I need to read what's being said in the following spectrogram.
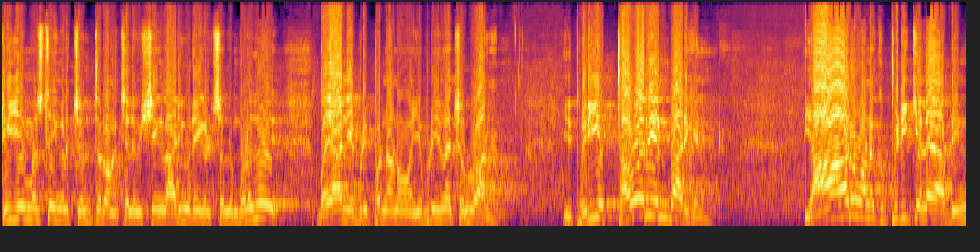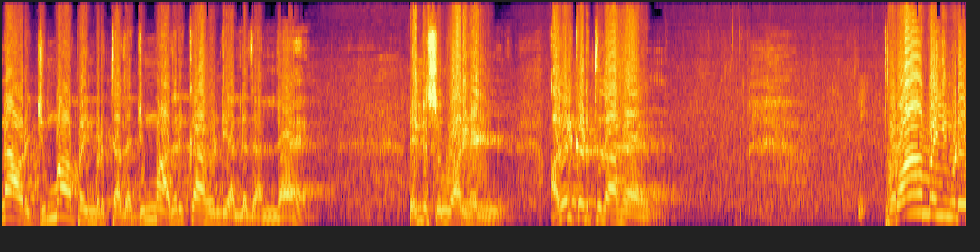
டிஜே மஸ்ட் எங்களுக்கு சொல்லி தருவாங்க. சில விஷயங்கள் அறிவுரைகள் சொல்லும் பொழுது பயான் எப்படி பண்ணணும்? எப்படிலாம் சொல்லுவாங்க. இது பெரிய தவறு என்பார்கள். யாரும் உனக்கு பிடிக்கல அப்படின்னா அவர் ஜும்மா பயன்படுத்தாத ஜும்மா அதற்காக வேண்டி அல்லது அல்ல என்று சொல்வார்கள். அதற்கடுத்ததாக பொறாமையினுடைய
